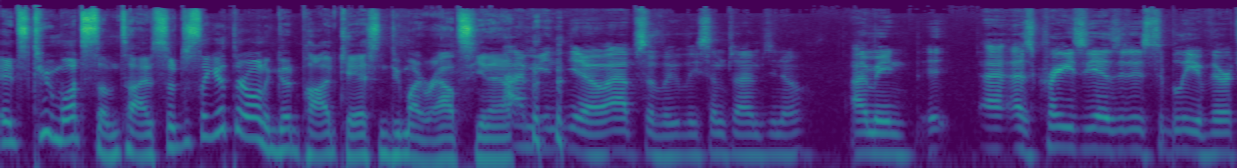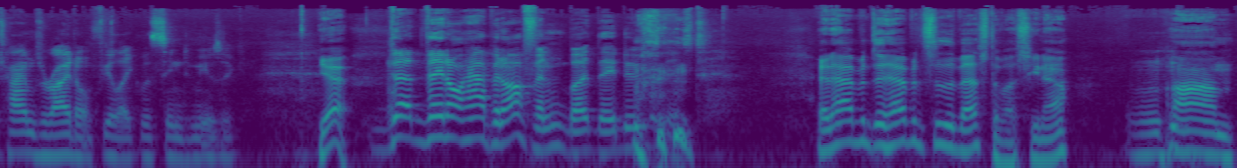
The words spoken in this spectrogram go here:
it's too much sometimes. So just like I throw on a good podcast and do my routes, you know. I mean, you know, absolutely. Sometimes, you know, I mean, it, as crazy as it is to believe, there are times where I don't feel like listening to music. yeah, That they don't happen often, but they do exist. it happens. It happens to the best of us, you know. Mm-hmm. Um,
